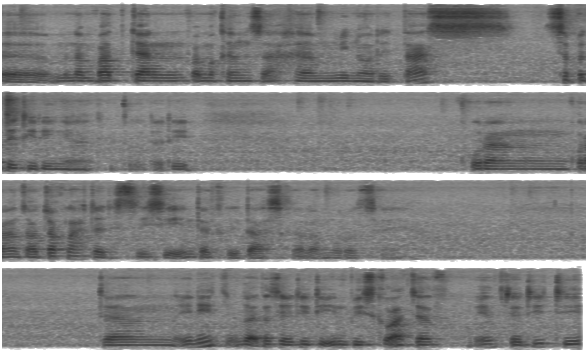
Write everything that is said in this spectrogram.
e, menempatkan pemegang saham minoritas seperti dirinya gitu. Jadi kurang kurang cocok lah dari sisi integritas kalau menurut saya. Dan ini juga terjadi di Inbisco aja ini terjadi di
